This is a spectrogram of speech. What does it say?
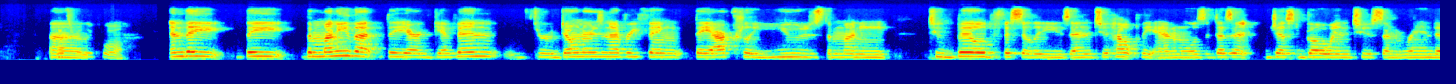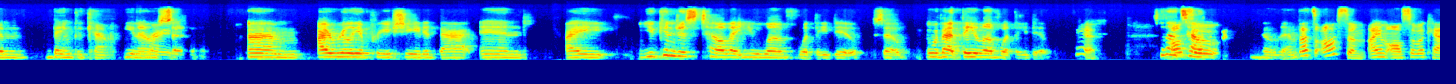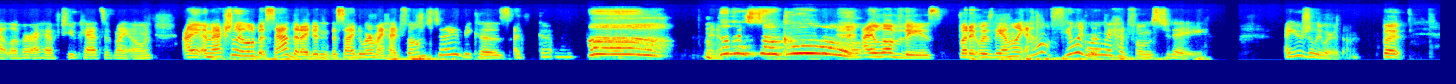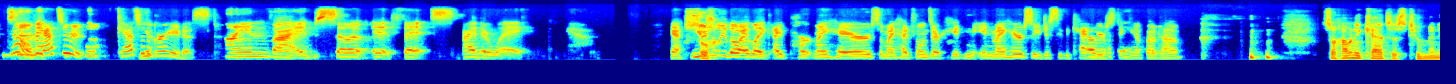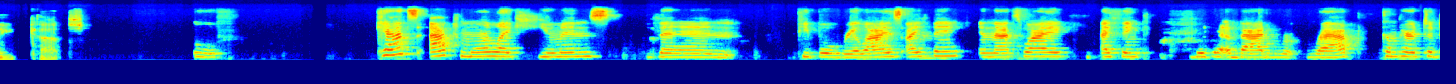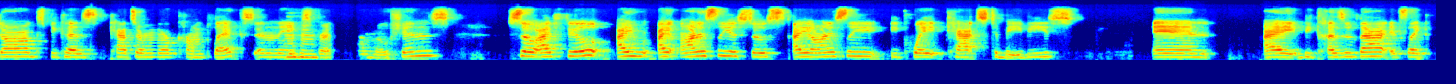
That's Um, really cool. And they they the money that they are given through donors and everything they actually use the money to build facilities and to help the animals. It doesn't just go into some random bank account you know? Right. so um i really appreciated that. And i you can just tell that you love what they do. So or that they love what they do. Yeah. so that's how Also, I know them that's awesome. I am also a cat lover. I have two cats of my own. I am actually a little bit sad that I didn't decide to wear my headphones today because I've got my oh those are so cool I love these, but it was the I'm like, I don't feel like wearing my headphones today. I usually wear them. But no, So cats are cats are the greatest. lion vibes, so it fits either way. Yeah. So- Usually though I like I part my hair so my headphones are hidden in my hair so you just see the cat ears Okay. sticking up out top. So how many cats is too many cats? Oof. Cats act more like humans than people realize, I think, and that's why I think they get a bad rap compared to dogs because cats are more complex and they Mhm. express emotions. So I feel I I honestly associate I honestly equate cats to babies, and I because of that it's like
